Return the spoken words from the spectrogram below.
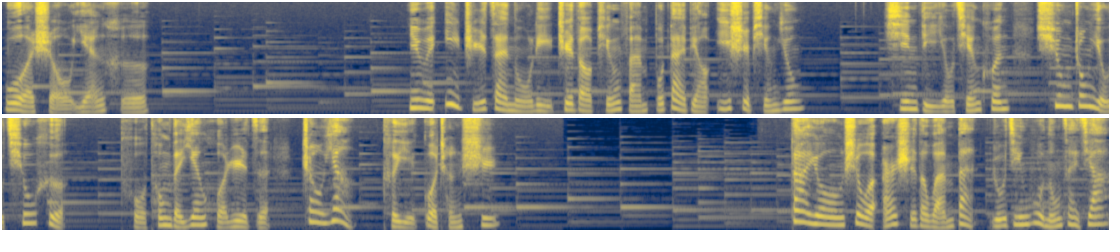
握手言和。因为一直在努力，知道平凡不代表一世平庸，心底有乾坤，胸中有丘壑，普通的烟火日子照样可以过成诗。大勇是我儿时的玩伴，如今务农在家，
